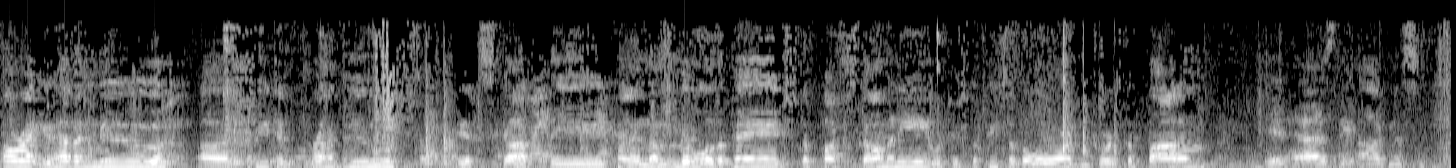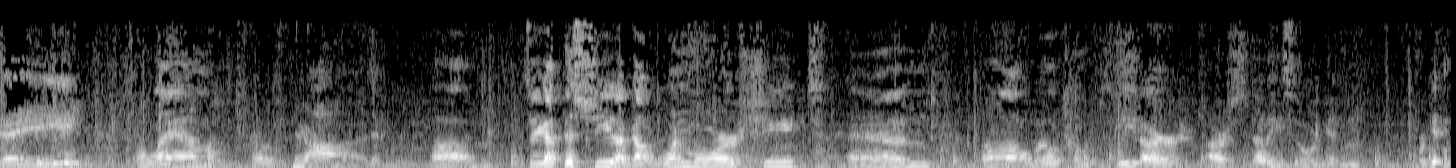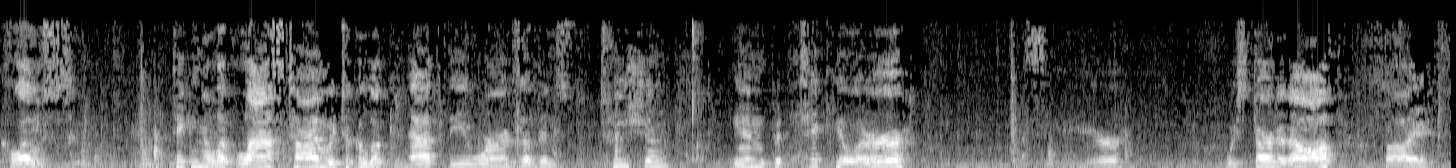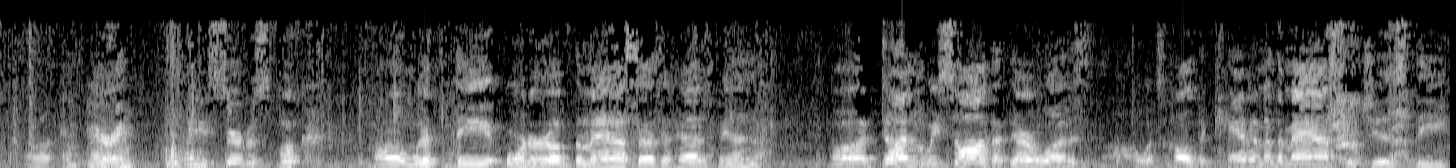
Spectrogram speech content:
All right, you have a new uh, sheet in front of you. It's got the kind of in the middle of the page, the Pax Domini, which is the peace of the Lord, and towards the bottom, it has the Agnus Dei, the Lamb of God. Um, so you got this sheet. I've got one more sheet, and uh, we'll complete our our study. So we're getting we're getting close. Taking a look last time, we took a look at the words of institution. In particular, here, we started off by uh, comparing the service book uh, with the order of the Mass as it had been uh, done. We saw that there was uh, what's called the canon of the Mass, which is the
